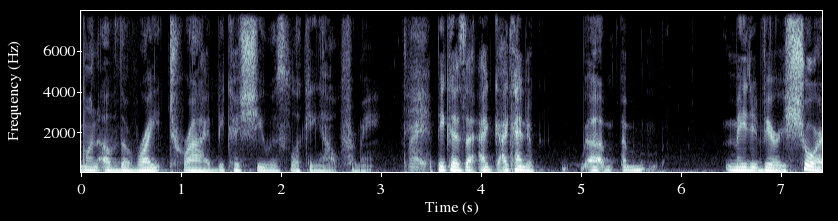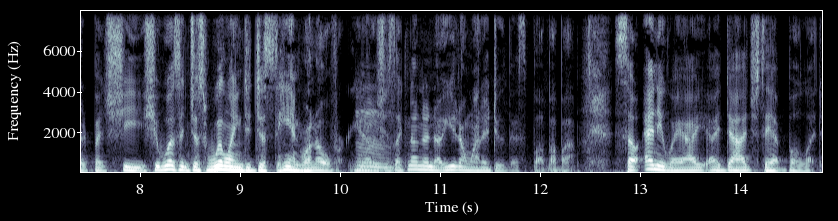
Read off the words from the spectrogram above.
one of the right tribe because she was looking out for me. Right. Because I, I kind of uh, um, made it very short, but she she wasn't just willing to just hand one over. You know, she's like, no, no, no, you don't want to do this, blah blah blah. So anyway, I, I dodged that bullet,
